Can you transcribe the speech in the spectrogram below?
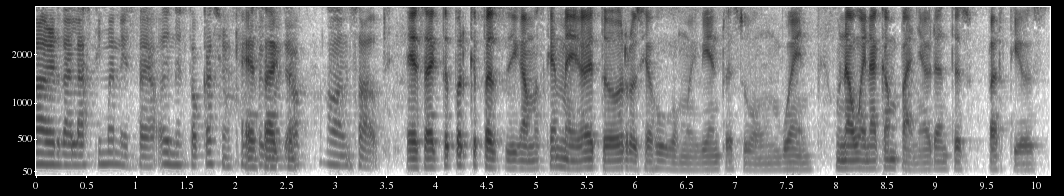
la verdad lástima en esta, en esta ocasión que pues, Exacto. avanzado. Exacto, porque pues digamos que en medio de todo Rusia jugó muy bien, pues tuvo un buen, una buena campaña durante sus partidos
